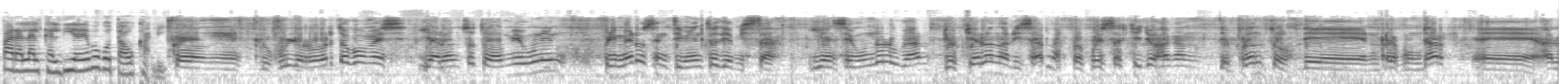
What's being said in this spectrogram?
para la alcaldía de Bogotá o Cali. Con Julio Roberto Gómez y Alonso todos me unen primeros sentimientos de amistad y en segundo lugar yo quiero analizar las propuestas que ellos hagan de pronto de refundar eh, a la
